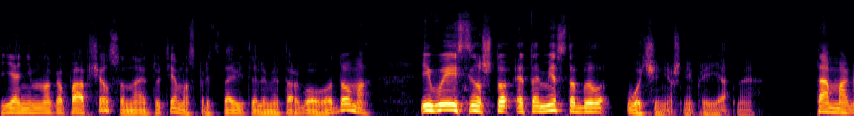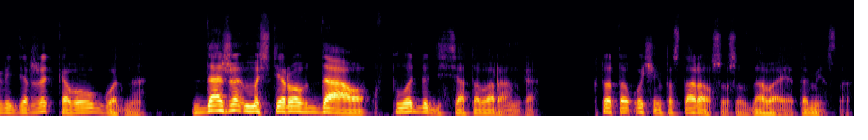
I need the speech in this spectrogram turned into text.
Я немного пообщался на эту тему с представителями торгового дома и выяснил, что это место было очень уж неприятное. Там могли держать кого угодно. Даже мастеров Дао, вплоть до десятого ранга. Кто-то очень постарался, создавая это место.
